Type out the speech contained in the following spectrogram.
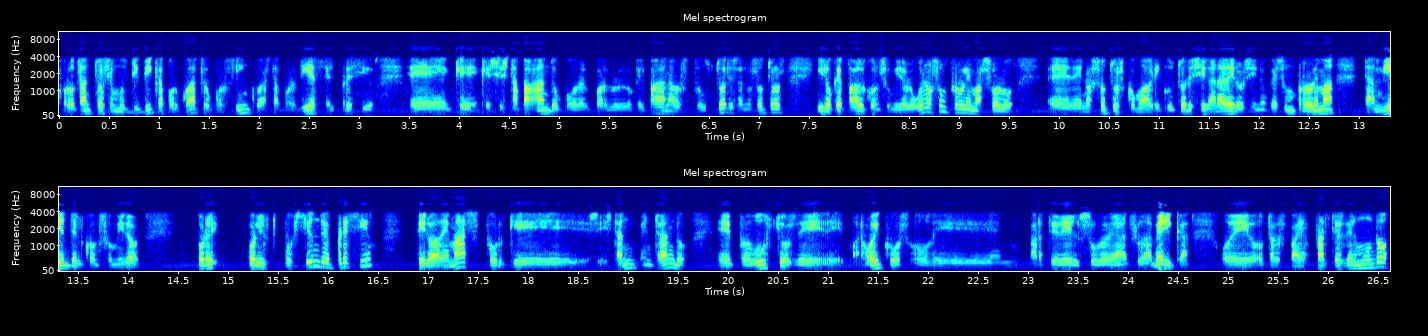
Por lo tanto, se multiplica por 4, por 5, hasta por 10 el precio eh, que, se está pagando por, lo que pagan a los productores, a nosotros, y lo que paga el consumidor. Luego no es un problema solo eh, de nosotros como agricultores y ganaderos, sino que es un problema también del consumidor. Por, por cuestión de precio, pero además porque están entrando eh, productos de, Marruecos o de parte del sur de Sudamérica o de otras partes del mundo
